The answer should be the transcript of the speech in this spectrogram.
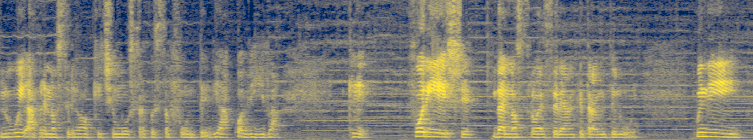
lui apre i nostri occhi e ci mostra questa fonte di acqua viva che fuoriesce dal nostro essere anche tramite lui. Quindi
